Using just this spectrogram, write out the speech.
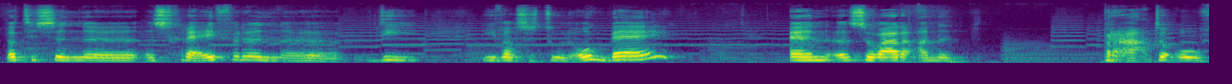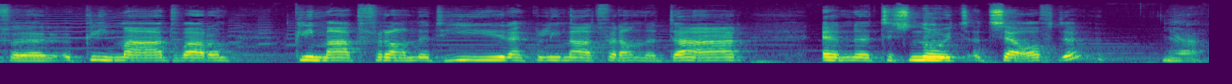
dat is een, eh, een schrijver, eh, die, die was er toen ook bij. En eh, ze waren aan het praten over klimaat, waarom klimaat verandert hier en klimaat verandert daar. En het is nooit hetzelfde. Ja.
